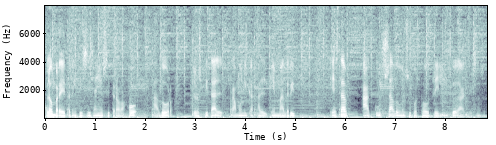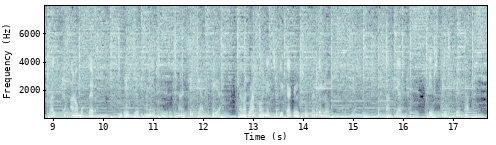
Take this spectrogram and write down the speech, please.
al hombre de 36 años y trabajador del Hospital Ramón y Cajal en Madrid, está acusado de un supuesto delito de agresión sexual a una mujer de 18 años ingresada en psiquiatría. Además, la joven explica que el sujeto le ofrecía sustancias estupefacientes.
